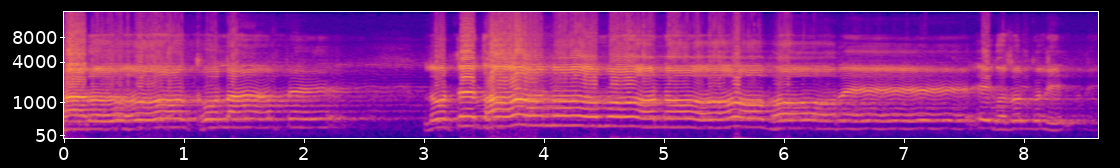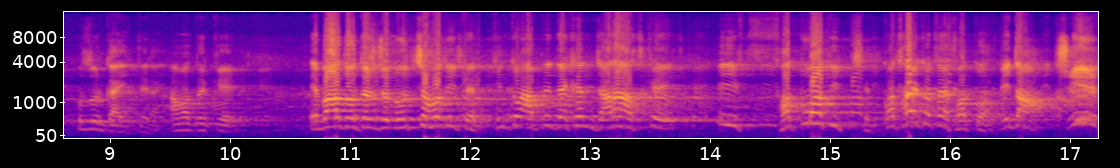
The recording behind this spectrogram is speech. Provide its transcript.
ধারো খোলা পে লোটে ধন মন ভরে। এই গজলগুলি হুজুর গাইতেন, আমাদেরকে এবাদতের জন্য উৎসাহ দিতেন। কিন্তু আপনি দেখেন, যারা আজকে এই ফতোয়া দিচ্ছেন, কথায় কথায় ফতোয়া বেদা শির,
